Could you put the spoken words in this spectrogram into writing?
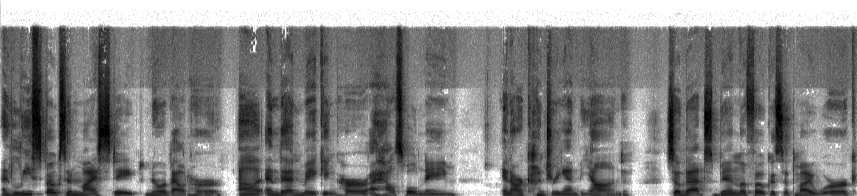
at least folks in my state know about her, uh, and then making her a household name in our country and beyond. So that's been the focus of my work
